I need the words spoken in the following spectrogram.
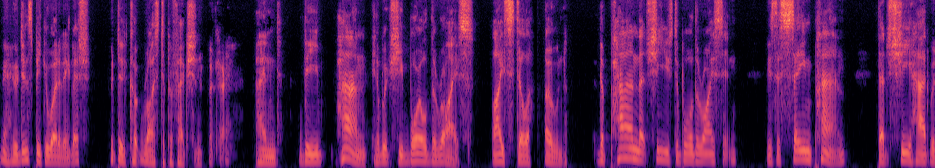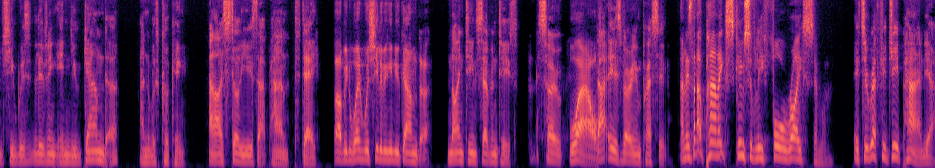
who didn't speak a word of English, but did cook rice to perfection. Okay. And the pan in which she boiled the rice, I still own. The pan that she used to boil the rice in is the same pan that she had when she was living in Uganda and was cooking. And I still use that pan today, I mean, when was she living in Uganda? 1970s. So Wow. that is very impressive. And is that pan exclusively for rice, Simran? It's a refugee pan, yeah.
